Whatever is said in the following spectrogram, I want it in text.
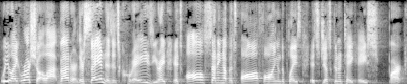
We like Russia a lot better. They're saying this. It's crazy, right? It's all setting up. It's all falling into place. It's just going to take a spark.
